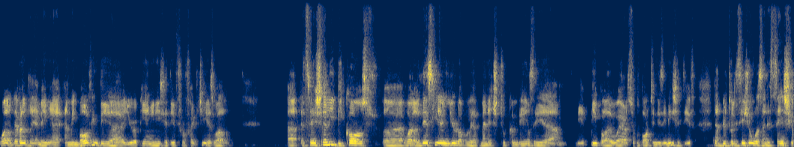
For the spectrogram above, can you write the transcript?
Well, definitely. I mean, I, am involved in the uh, European initiative for 5G as well. Uh, essentially because, uh, well, at least here in Europe, we have managed to convince the, um, the people who were supporting this initiative that virtualization was an essential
